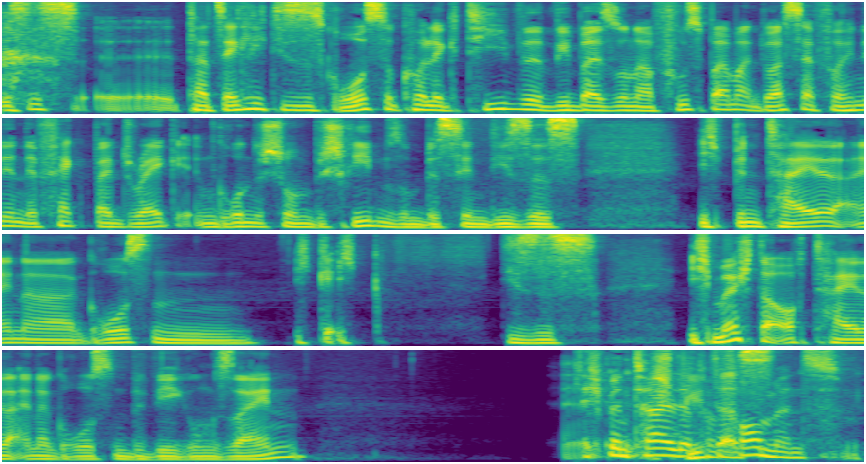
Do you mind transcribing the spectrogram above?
ist es äh, tatsächlich dieses große Kollektive, wie bei so einer Fußballmann? Du hast ja vorhin den Effekt bei Drake im Grunde schon beschrieben, so ein bisschen dieses, ich bin Teil einer großen, ich, ich, dieses, ich möchte auch Teil einer großen Bewegung sein. Ich bin Teil spielt der Performance. Das,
